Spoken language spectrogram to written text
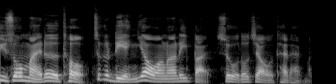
去说买乐透，这个脸要往哪里摆？所以我都叫我太太买，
